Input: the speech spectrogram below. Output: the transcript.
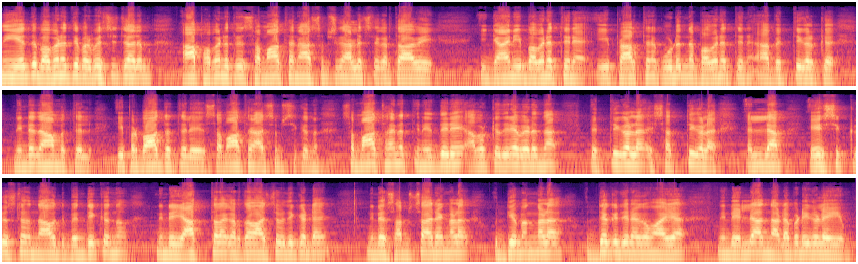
നീ ഏത് ഭവനത്തിൽ പ്രവേശിച്ചാലും ആ ഭവനത്തിൽ സമാധാനം ആശംസിക്കാൻ ആലോചിച്ച കർത്താവെ ഈ ഈ ഭവനത്തിന് ഈ പ്രാർത്ഥന കൂടുന്ന ഭവനത്തിന് ആ വ്യക്തികൾക്ക് നിന്റെ നാമത്തിൽ ഈ പ്രഭാതത്തിൽ സമാധാനം ആശംസിക്കുന്നു. സമാധാനത്തിനെതിരെ അവർക്കെതിരെ വരുന്ന വ്യക്തികളെ ശക്തികളെ എല്ലാം യേശു ക്രിസ്തു നാമത്തിൽ ബന്ധിക്കുന്നു. നിന്റെ യാത്ര കർത്താവ് ആശീർവദിക്കട്ടെ. നിന്റെ സംസാരങ്ങൾ ഉദ്യമങ്ങൾ ഉദ്യോഗജനകമായ നിന്റെ എല്ലാ നടപടികളെയും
